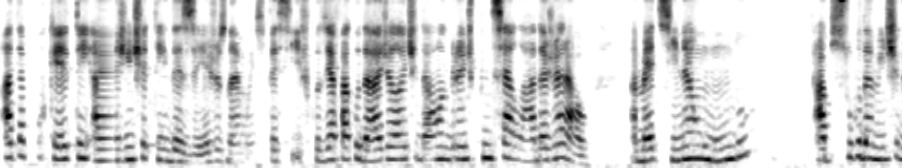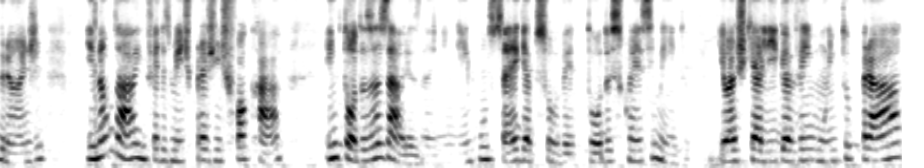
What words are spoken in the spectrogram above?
até porque tem, a gente tem desejos, né, muito específicos e a faculdade ela te dá uma grande pincelada geral. A medicina é um mundo absurdamente grande e não dá, infelizmente, para a gente focar em todas as áreas, né? Ninguém consegue absorver todo esse conhecimento. E eu acho que a liga vem muito para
